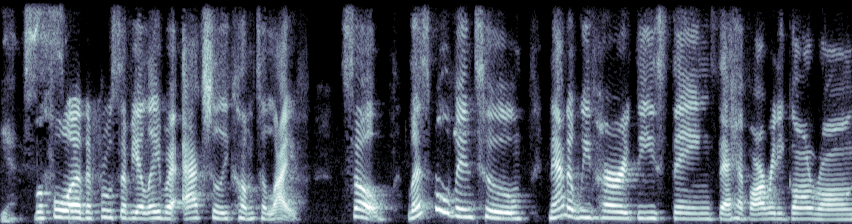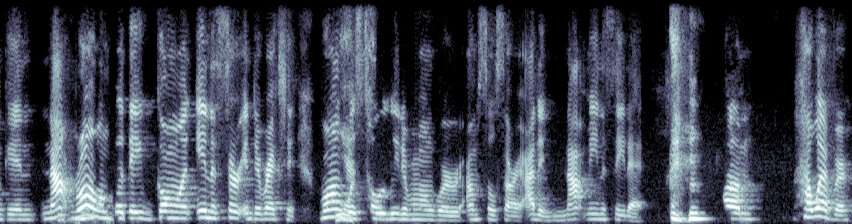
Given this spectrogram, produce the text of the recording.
Yes. Before the fruits of your labor actually come to life. So let's move into now that we've heard these things that have already gone wrong and not mm-hmm. wrong, but they've gone in a certain direction. Wrong yes. was totally the wrong word. I'm so sorry. I did not mean to say that. um, however,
